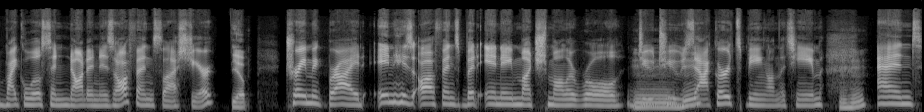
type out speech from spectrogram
Michael Wilson not in his offense last year. Yep. Trey McBride in his offense, but in a much smaller role due mm-hmm. to Zach Ertz being on the team. Mm-hmm. And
